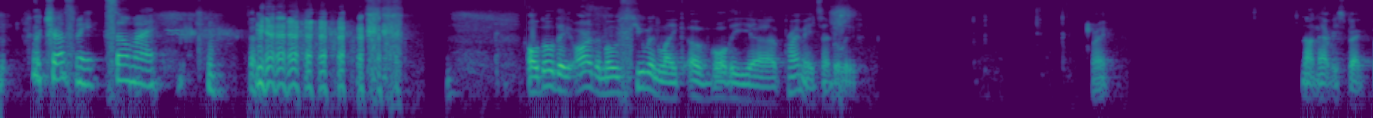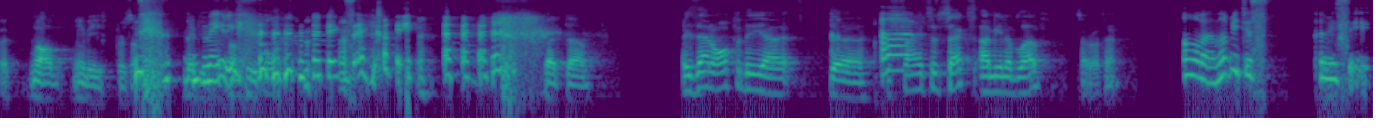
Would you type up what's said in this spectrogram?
trust me, so am I. although they are the most human like of all the uh, primates i believe right not in that respect but well maybe for some maybe, Maybe. for some people exactly. But um, is that all for the uh, the, the Uh, science of sex? I mean, of love. Sorry about that. Hold on, let me just let me see.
